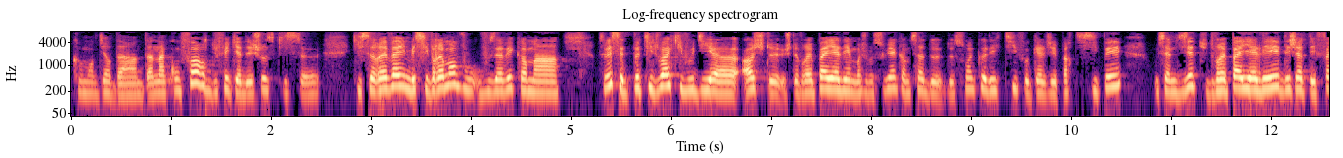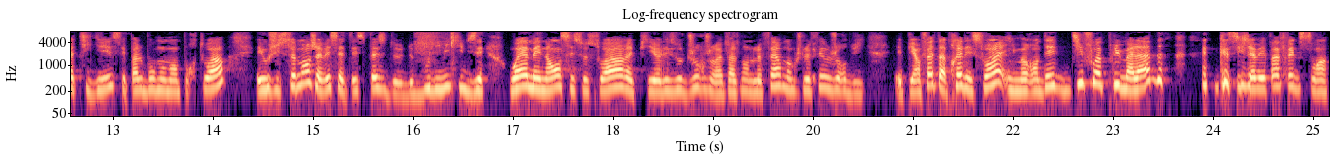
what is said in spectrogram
comment dire d'un inconfort du fait qu'il y a des choses qui se qui se réveillent. Mais si vraiment vous vous avez comme un vous savez cette petite voix qui vous dit euh, oh je, je devrais pas y aller. Moi je me souviens comme ça de, de soins collectifs auxquels j'ai participé où ça me disait tu devrais pas y aller. Déjà t'es fatigué c'est pas le bon moment pour toi. Et où justement j'avais cette espèce de, de boulimie qui me disait ouais mais non c'est ce soir. Et puis euh, les autres jours j'aurais pas le temps de le faire donc je le fais aujourd'hui. Et puis en fait après les soins ils me rendaient dix fois plus malade que si j'avais pas fait de soins.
